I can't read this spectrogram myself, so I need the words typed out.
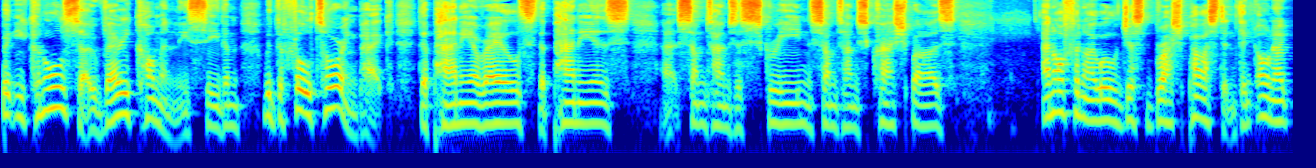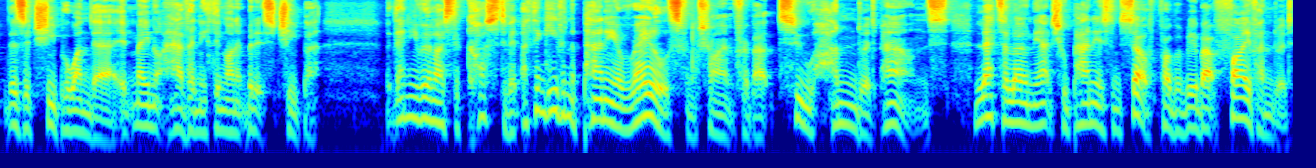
But you can also very commonly see them with the full touring pack the pannier rails, the panniers, uh, sometimes a screen, sometimes crash bars. And often I will just brush past it and think, oh no, there's a cheaper one there. It may not have anything on it, but it's cheaper. But then you realise the cost of it. I think even the pannier rails from Triumph are about £200, let alone the actual panniers themselves, probably about 500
